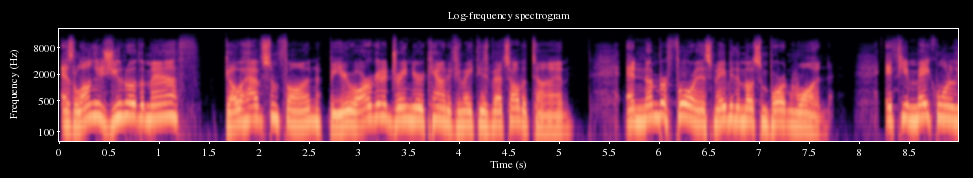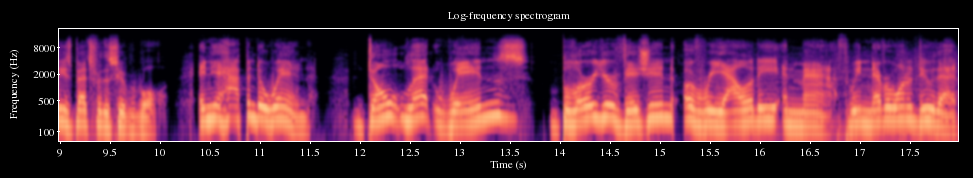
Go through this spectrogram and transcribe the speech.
as long as you know the math, go have some fun, but you are going to drain your account if you make these bets all the time. And number four, and this may be the most important one, if you make one of these bets for the Super Bowl, and you happen to win, don't let wins blur your vision of reality and math. We never want to do that.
